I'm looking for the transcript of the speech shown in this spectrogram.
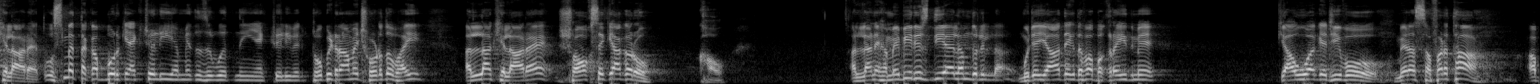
کھلا رہا ہے تو اس میں تکبر کہ ایکچولی ہمیں تو ضرورت نہیں ہے ایکچولی ٹوپی ڈرامے چھوڑ دو بھائی اللہ کھلا رہا ہے شوق سے کیا کرو کھاؤ اللہ نے ہمیں بھی رزق دیا الحمد للہ مجھے یاد ایک دفعہ بقرعید میں کیا ہوا کہ جی وہ میرا سفر تھا اب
